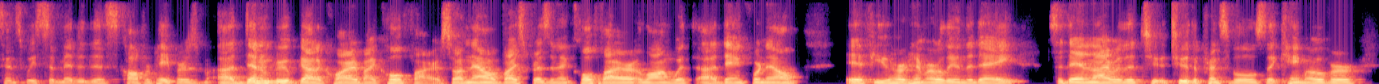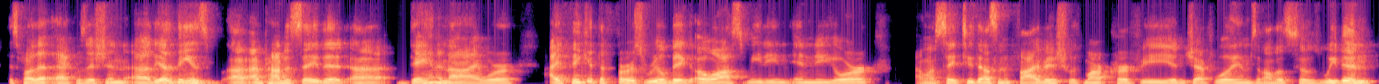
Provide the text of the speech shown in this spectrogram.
since we submitted this call for papers, uh, Denim Group got acquired by Coalfire. So I'm now a vice president at Coalfire along with uh, Dan Cornell. If you heard him earlier in the day, so Dan and I were the two two of the principals that came over as part of that acquisition. Uh, the other thing is, uh, I'm proud to say that uh, Dan and I were, I think, at the first real big OWASP meeting in New York. I want to say 2005 ish with Mark Curphey and Jeff Williams and all those. So we've been,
